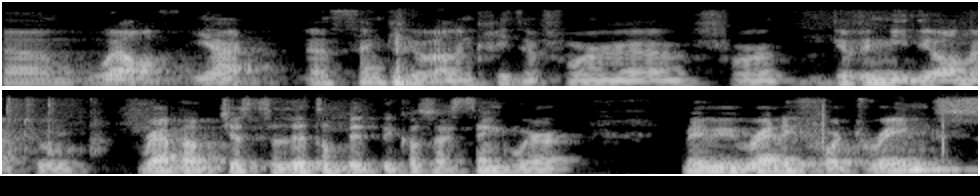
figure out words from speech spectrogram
Um, well, yeah, uh, thank you, Alankrita, for uh, for giving me the honor to wrap up just a little bit because I think we're maybe ready for drinks,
